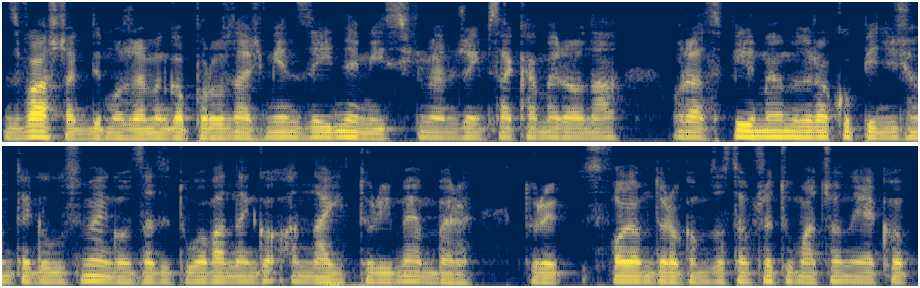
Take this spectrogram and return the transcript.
zwłaszcza gdy możemy go porównać m.in. z filmem Jamesa Camerona oraz filmem z roku 58 zatytułowanego A Night to Remember, który swoją drogą został przetłumaczony jako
